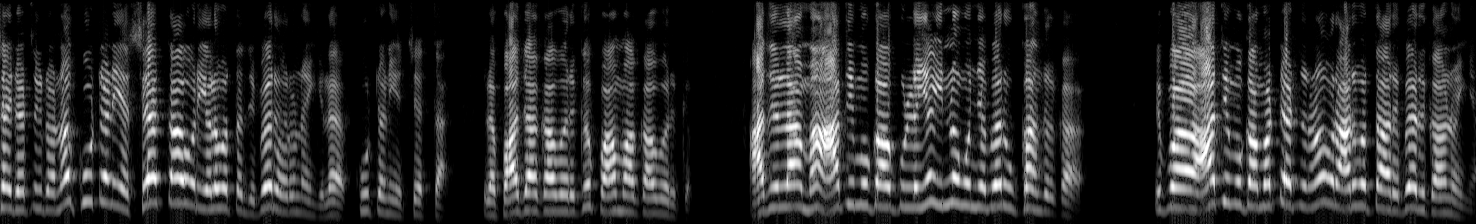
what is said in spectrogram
சைடு எடுத்துக்கிட்டோம்னா கூட்டணியை சேர்த்தா ஒரு எழுபத்தஞ்சு பேர் வரும்னு வைங்கள கூட்டணியை சேர்த்தா. இல்லை பாஜகவும் இருக்குது பாமகவும் இருக்குது அது இல்லாமல் அதிமுகவுக்குள்ளேயே இன்னும் கொஞ்சம் பேர் உட்கார்ந்துருக்கா இப்போ அதிமுக மட்டும் எடுத்துட்டோம்னா ஒரு அறுபத்தாறு பேர் இருக்கான்னு வைங்க.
